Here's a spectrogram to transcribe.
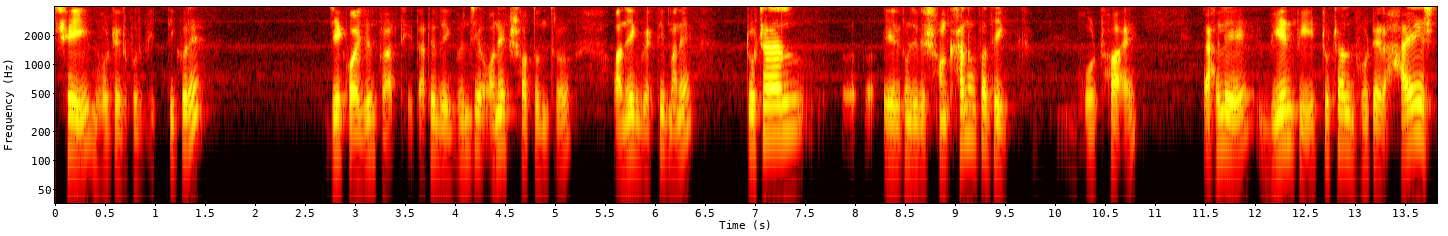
সেই ভোটের উপর ভিত্তি করে যে কয়জন প্রার্থী, তাতে দেখবেন যে অনেক স্বতন্ত্র, অনেক ব্যক্তি মানে টোটাল এরকম যদি সংখ্যানুপাতিক ভোট হয়, তাহলে বিএনপি টোটাল ভোটের highest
